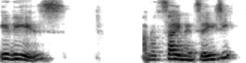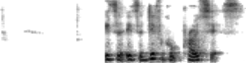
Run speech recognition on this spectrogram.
it is i'm not saying it's easy it's a, it's a difficult process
